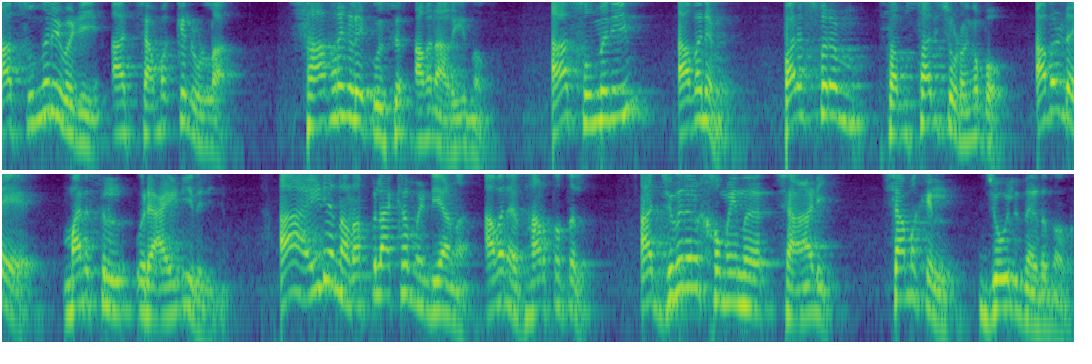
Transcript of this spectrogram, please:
ആ സുന്ദരി വഴി ആ ചമക്കിലുള്ള സാധനങ്ങളെക്കുറിച്ച് അവൻ അറിയുന്നത്. ആ സുന്ദരിയും അവനും പരസ്പരം സംസാരിച്ചു തുടങ്ങുമ്പോൾ അവരുടെ മനസ്സിൽ ഒരു ഐഡിയ വിരിഞ്ഞു. ആ ഐഡിയ നടപ്പിലാക്കാൻ വേണ്ടിയാണ് അവൻ യഥാർത്ഥത്തിൽ ആ ജുവനൽ ഹോമിന്ന് ചാടി ചമക്കിൽ ജോലി നേടുന്നത്.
